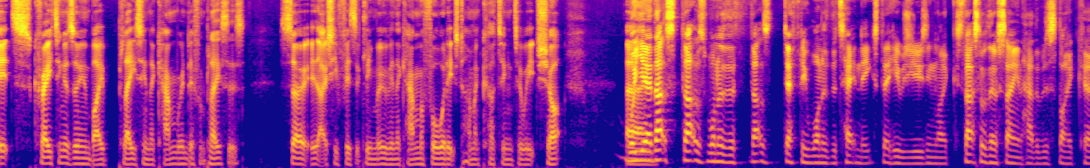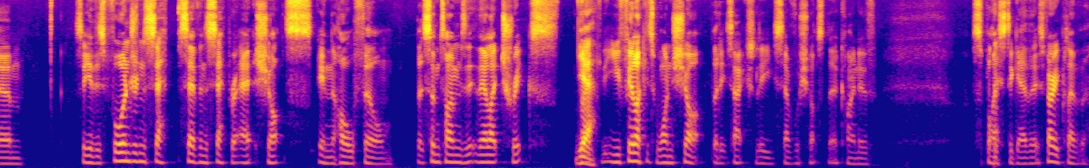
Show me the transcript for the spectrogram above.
it's creating a zoom by placing the camera in different places. So it's actually physically moving the camera forward each time and cutting to each shot. Well, yeah, Um, that's that was one of the that was definitely one of the techniques that he was using. Like, so that's what they were saying. How there was like, um, so yeah, there's 407 separate e- shots in the whole film, but sometimes they're like tricks. Yeah. Like, you feel like it's one shot, but it's actually several shots that are kind of spliced together. It's very clever.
